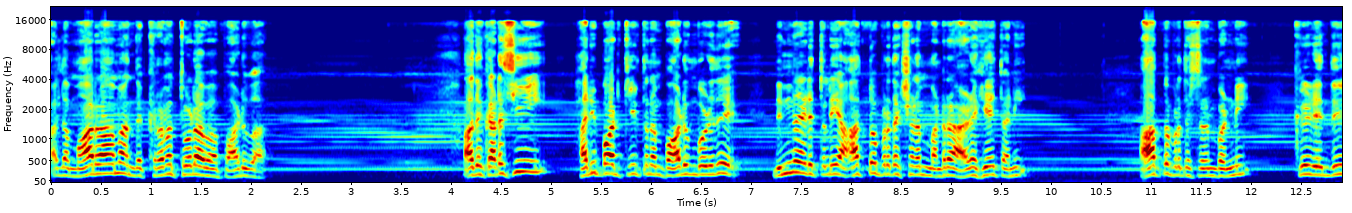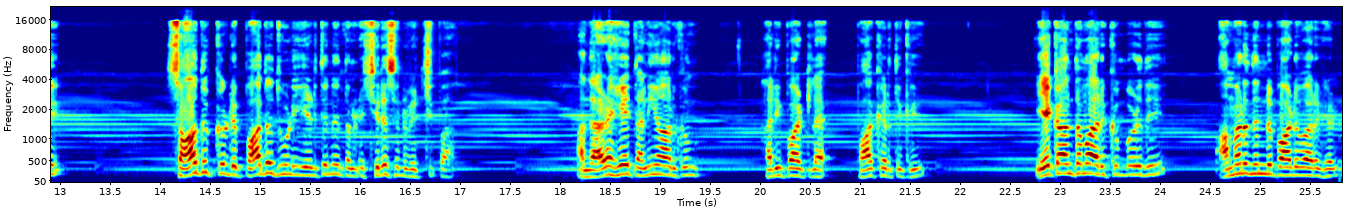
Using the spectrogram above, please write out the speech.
அதை மாறாம அந்த கிரமத்தோட அவள் பாடுவா. அது கடைசி ஹரிபாட் கீர்த்தனம் பாடும் பொழுது நின்ன இடத்துலயே ஆத்ம பிரதட்சணம் பண்ற அழகே தனி. ஆத்ம பிரதட்சணம் பண்ணி கீழேந்து சாதுக்களுடைய பாததூளி எடுத்துன்னு தன்னுடைய சிரசில் வச்சுப்பா அந்த அழகே தனியாக இருக்கும் ஹரிபாட்டில் பார்க்கறதுக்கு ஏகாந்தமாக இருக்கும் பொழுது அமர்ந்துண்டு பாடுவார்கள்.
